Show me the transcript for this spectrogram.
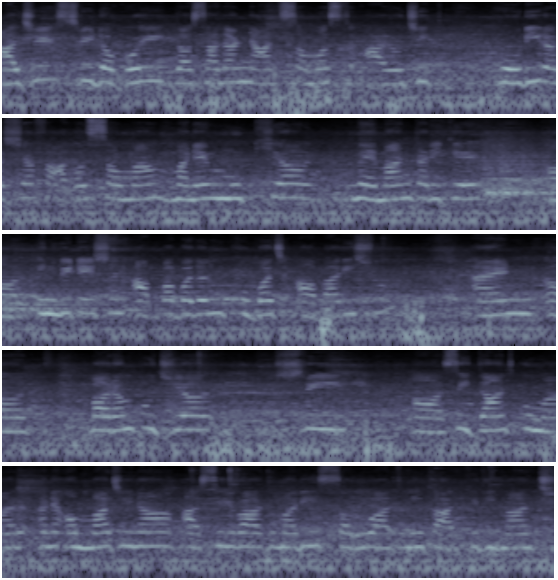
આજે શ્રી ડભોઈ દસાદણ નાથ સમસ્ત આયોજિત હોડી રશિયા ફાગોત્સવમાં મને મુખ્ય મહેમાન તરીકે ઇન્વિટેશન આપવા બદલ હું ખૂબ જ આભારી છું. એન્ડ પરમ પૂજ્ય શ્રી સિદ્ધાંત કુમાર અને અંબાજીના આશીર્વાદ મારી શરૂઆતની કારકિર્દીમાં જ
